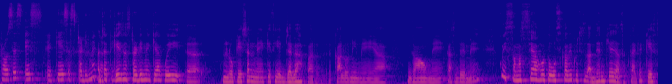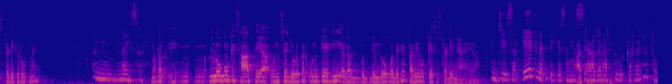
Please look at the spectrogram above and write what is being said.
प्रोसेस इस केस स्टडी में अच्छा केस स्टडी में क्या कोई लोकेशन में किसी एक जगह पर कॉलोनी में या गाँव में कस्बे में कोई समस्या हो तो उसका भी कुछ अध्ययन किया जा सकता है क्या केस स्टडी के रूप में? नहीं सर। मतलब लोगों के साथ या उनसे जुड़कर उनके ही अगर बिंदुओं को देखें तभी वो केस स्टडी में आएगा। जी सर एक व्यक्ति की समस्या अच्छा, अगर अच्छा, आप दूर कर रहे हैं तो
